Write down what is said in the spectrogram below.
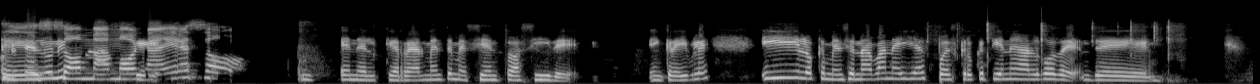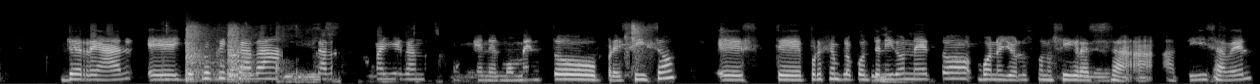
que eso, mamona, eso en el que realmente me siento así de increíble. Y lo que mencionaban ellas, pues creo que tiene algo de, de, real. Eh, yo creo que cada, cada va llegando en el momento preciso. Este, por ejemplo, contenido neto, bueno, yo los conocí gracias a, a, ti, Isabel.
